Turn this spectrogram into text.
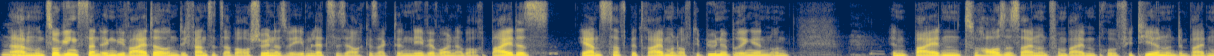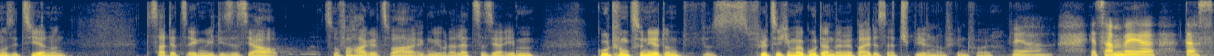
ähm, und so ging es dann irgendwie weiter und ich fand es jetzt aber auch schön, dass wir eben letztes Jahr auch gesagt haben, nee, wir wollen aber auch beides ernsthaft betreiben und auf die Bühne bringen und in beiden zu Hause sein und von beiden profitieren und in beiden musizieren. Und das hat jetzt irgendwie dieses Jahr, so verhagelt es war, irgendwie oder letztes Jahr eben gut funktioniert und es fühlt sich immer gut an, wenn wir beide Sets spielen, auf jeden Fall. Ja, jetzt haben wir ja das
